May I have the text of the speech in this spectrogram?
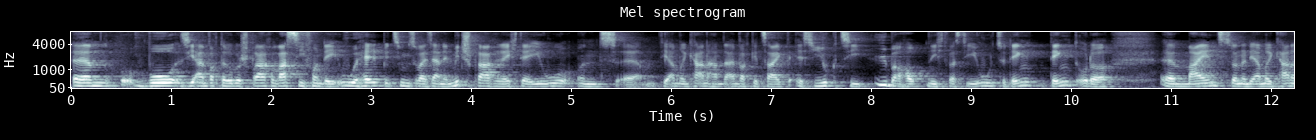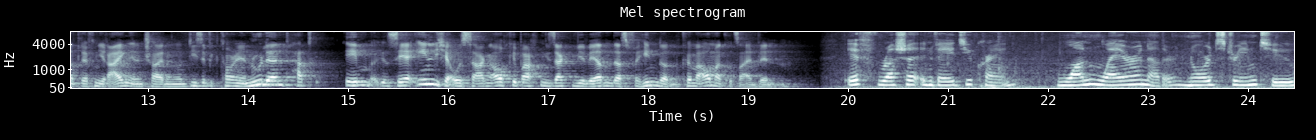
ähm, wo sie einfach darüber sprach, was sie von der EU hält, beziehungsweise eine Mitspracherecht der EU. Und ähm, die Amerikaner haben da einfach gezeigt, es juckt sie überhaupt nicht, was die EU zu denk denkt oder äh, meint, sondern die Amerikaner treffen ihre eigenen Entscheidungen. Und diese Victoria Newland hat eben sehr ähnliche Aussagen auch gebracht und gesagt, wir werden das verhindern. Können wir auch mal kurz einblenden. If Russia invades Ukraine, one way or another, Nord Stream 2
